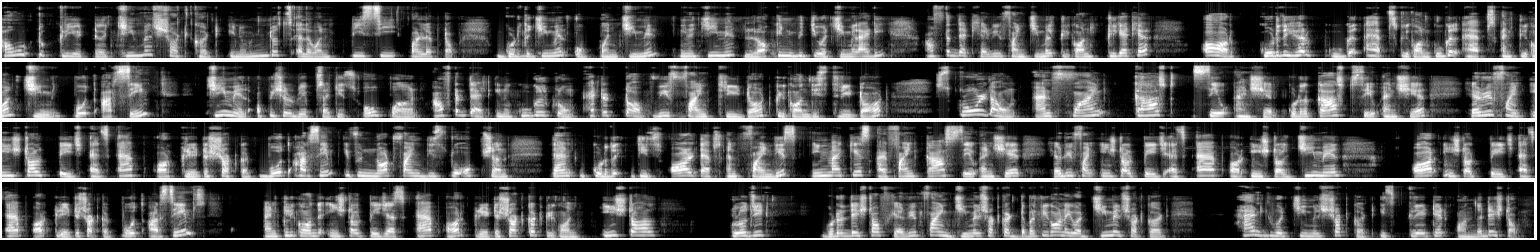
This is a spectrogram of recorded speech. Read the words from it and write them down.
how to create a Gmail shortcut in a Windows 11 PC or laptop. Go to the Gmail, open Gmail. In a Gmail, log in with your Gmail ID. After that, here we find Gmail. Click on click at here, or go to the here Google Apps. Click on Google Apps and click on Gmail. Both are same. Gmail official website is open. After that, in a Google Chrome, at the top we find three dot. Click on this three dot. Scroll down and find cast save and share. Go to the cast save and share. Here you find install page as app or create a shortcut. Both are same. If you not find these two options then go to the, these all tabs and find this. In my case i find cast save and share. Here you find install page as app or install gmail or install page as app or create a shortcut. Both are same. And click on the install page as app or create a shortcut. Click on install close it Go to the desktop. Here we find Gmail shortcut. Double click on your Gmail shortcut and your Gmail shortcut is created on the desktop.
